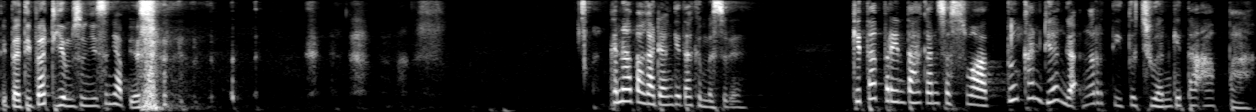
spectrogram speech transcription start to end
Tiba-tiba diam sunyi senyap ya. Kenapa kadang kita gemes? Kita perintahkan sesuatu kan dia nggak ngerti tujuan kita apa.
